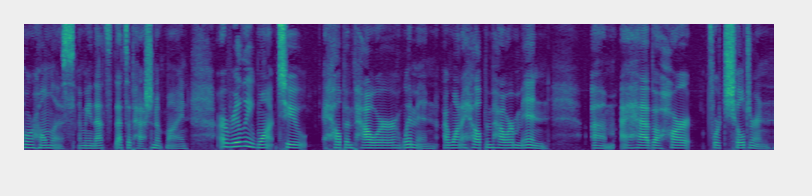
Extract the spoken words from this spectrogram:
who are homeless. I mean, that's that's a passion of mine. I really want to help empower women. I want to help empower men. Um, I have a heart for children.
